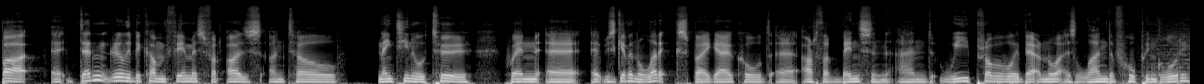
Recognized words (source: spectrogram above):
but it didn't really become famous for us until 1902 when uh, it was given lyrics by a guy called uh, Arthur Benson, and we probably better know it as Land of Hope and Glory.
